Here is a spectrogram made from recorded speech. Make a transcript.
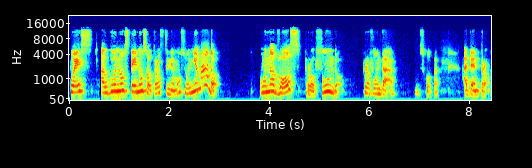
Pues algunos de nosotros tenemos un llamado, una voz profundo, profunda, disculpa, adentro,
